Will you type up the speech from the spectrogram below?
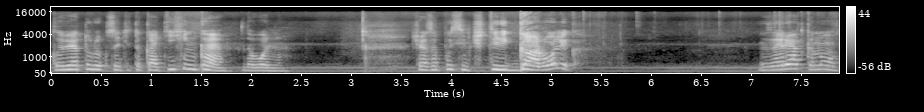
Клавиатура, кстати, такая тихенькая довольно. Сейчас запустим 4Г ролик. Зарядка, ну,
